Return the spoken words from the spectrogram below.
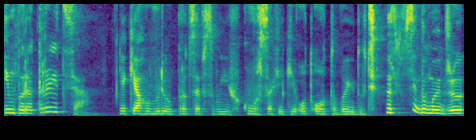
Імператриця, як я говорю про це в своїх курсах, які от-от вийдуть. Всі думають, що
